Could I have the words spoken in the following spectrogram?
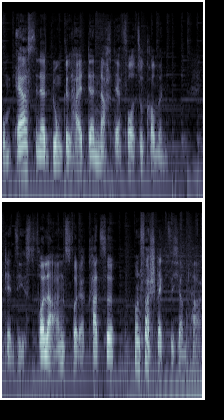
um erst in der Dunkelheit der Nacht hervorzukommen. Denn sie ist voller Angst vor der Katze und versteckt sich am Tag.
